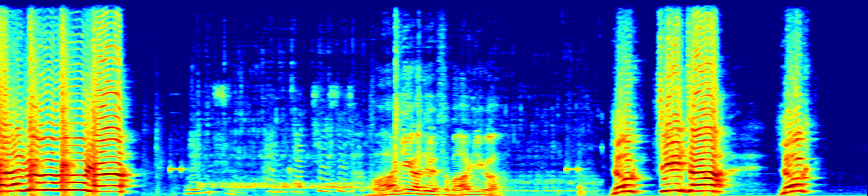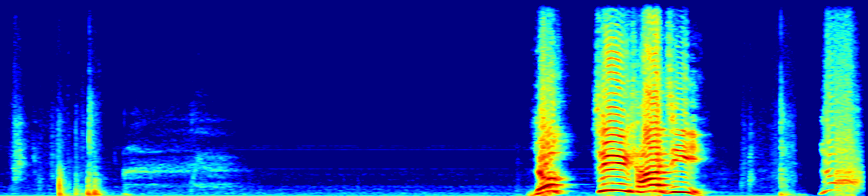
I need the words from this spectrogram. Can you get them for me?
할렐루야! 왼수 한컵 출수 마귀가 되었어 마귀가. 역지자! 역! 역지사지! 야!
